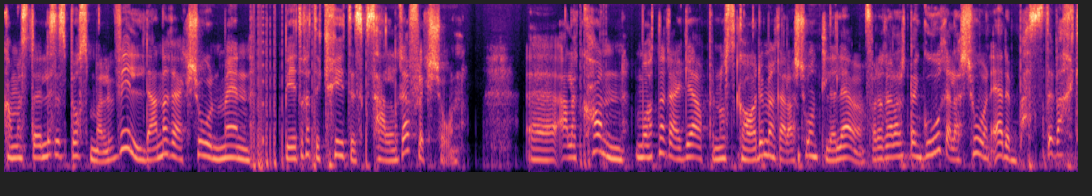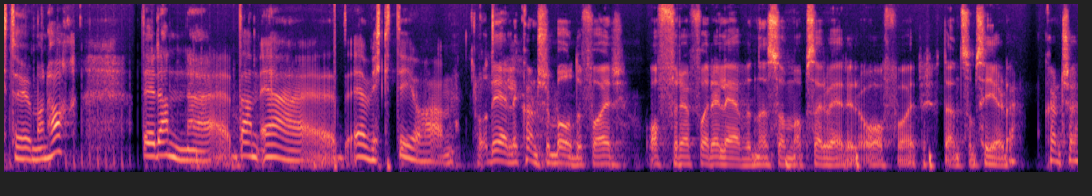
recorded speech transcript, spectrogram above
kan man stille seg spørsmålet vil denne reaksjonen min bidra til kritisk selvrefleksjon. Eller kan måten jeg reagerer på noe skade med relasjon til eleven? For den gode relasjonen er det beste verktøyet man har den, eh, den er, er, viktig å ha. Og det gjelder kanskje både for offeret, for elevene som observerer, og for den som sier det? Kanskje?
